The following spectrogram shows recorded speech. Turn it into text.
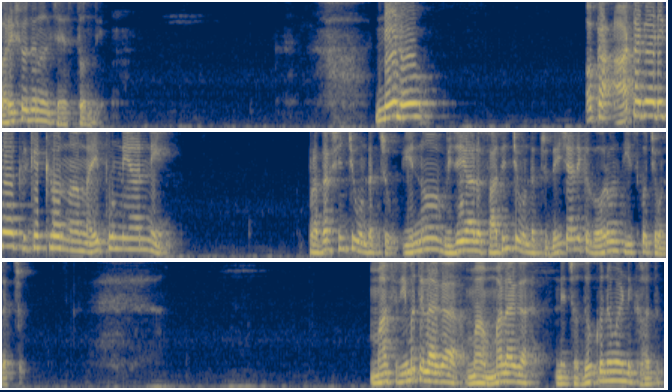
పరిశోధనలు చేస్తోంది. నేను ఒక ఆటగాడిగా క్రికెట్లో నా నైపుణ్యాన్ని ప్రదర్శించి ఉండొచ్చు ఎన్నో విజయాలు సాధించి ఉండొచ్చు దేశానికి గౌరవం తీసుకొచ్చి ఉండొచ్చు. మా శ్రీమతిలాగా మా అమ్మలాగా నేను చదువుకునేవాడిని కాదు.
